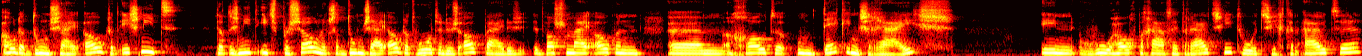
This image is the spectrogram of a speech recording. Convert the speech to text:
Oh, dat doen zij ook. Dat is niet dat is niet iets persoonlijks, dat doen zij ook, dat hoort er dus ook bij. Dus het was voor mij ook een, ehm, een grote ontdekkingsreis in hoe hoogbegaafdheid eruit ziet, hoe het zich kan uiten.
